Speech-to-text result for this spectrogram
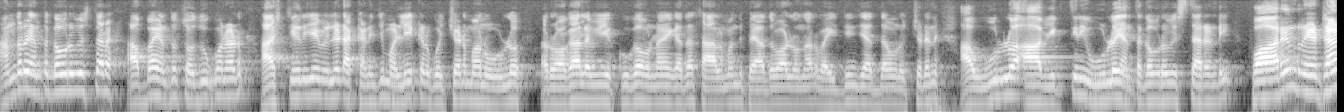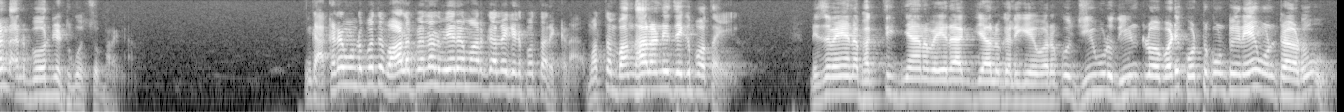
అందరూ ఎంత గౌరవిస్తారు ఆ అబ్బాయి ఎంత చదువుకున్నాడు ఆస్ట్రేలియా వెళ్ళాడు అక్కడి నుంచి మళ్ళీ ఇక్కడికి వచ్చాడు. మన ఊళ్ళో రోగాలు అవి ఎక్కువగా ఉన్నాయి కదా చాలామంది పేదవాళ్ళు ఉన్నారు వైద్యం చేద్దామని వచ్చాడని. ఆ ఊళ్ళో ఆ వ్యక్తిని ఊళ్ళో ఎంత గౌరవిస్తారండి? ఫారిన్ రిటర్న్ అని బోర్డు ఎట్టుకోవచ్చు శుభ్రంగా. ఇంకా అక్కడే ఉండిపోతే వాళ్ళ పిల్లలు వేరే మార్గాల్లోకి వెళ్ళిపోతారు ఇక్కడ. మొత్తం బంధాలన్నీ తెగిపోతాయి. నిజమైన భక్తి జ్ఞాన వైరాగ్యాలు కలిగే వరకు జీవుడు దీంట్లో పడి కొట్టుకుంటూనే ఉంటాడు.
